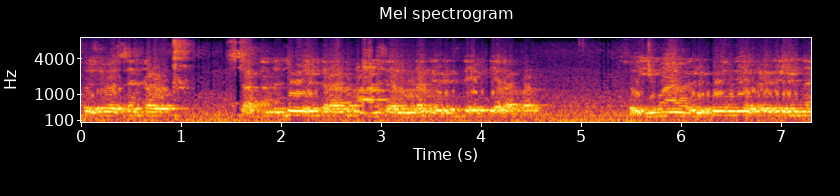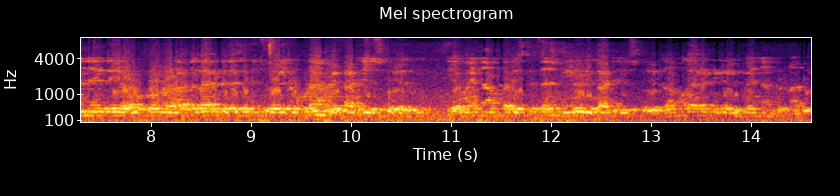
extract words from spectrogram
So she was sent out so అక్కడ నుంచి వెళ్ళిన తర్వాత మా ఆశయాలు కూడా టేక్ కేర్ ఆఫ్ సో ఈ మా వెళ్ళిపోయింది ఎక్కడికి వెళ్ళింది అనేది ఒక్కొక్క అత్తగారింటి దగ్గర నుంచి వెళ్ళిన కూడా ఆమె రికార్డ్ చేసుకోలేదు. ఏమైనా పరిస్థితి అని మీరు రికార్డ్ చేసుకోలేదు. అమ్మగారింటికి వెళ్ళిపోయింది అంటున్నారు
